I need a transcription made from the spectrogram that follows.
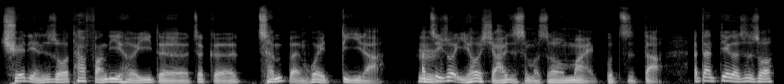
缺点是说，它房地合一的这个成本会低啦。那、至于说以后小孩子什么时候卖，不知道啊。但第二个是说，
